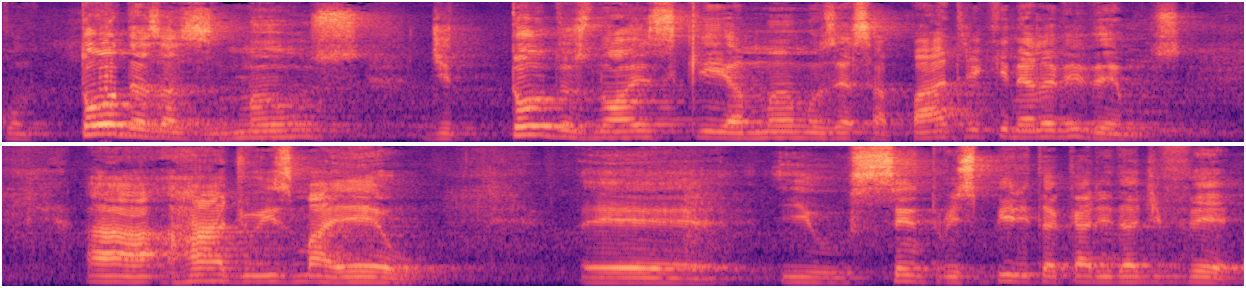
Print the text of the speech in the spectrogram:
com todas as mãos de todos nós que amamos essa pátria e que nela vivemos. A Rádio Ismael é, e o Centro Espírita Caridade e Fé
